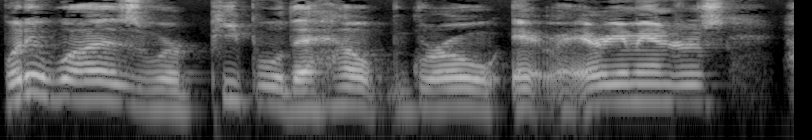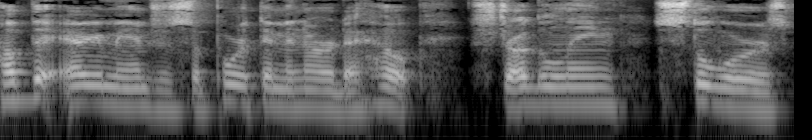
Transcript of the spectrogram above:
what it was were people that help grow area managers, help the area managers support them in order to help struggling stores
